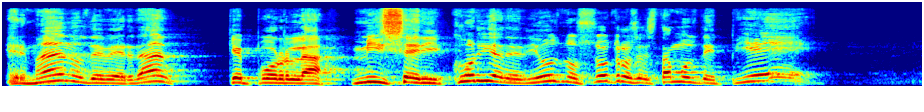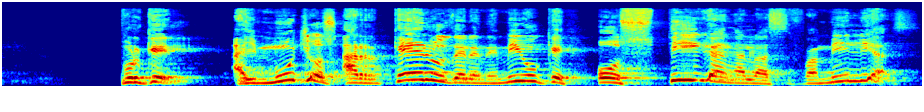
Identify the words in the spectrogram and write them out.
Hermanos, de verdad que por la misericordia de Dios nosotros estamos de pie. Porque hay muchos arqueros del enemigo que hostigan a las familias.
